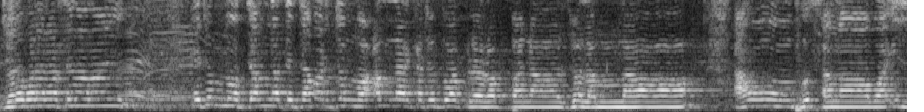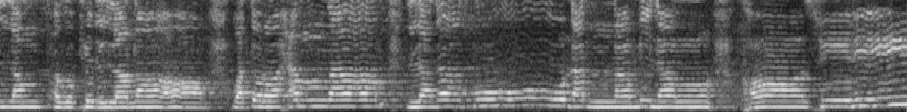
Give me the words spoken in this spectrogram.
জোরে বলেন, আছে না নাই? এজন্য জান্নাতে যাবার জন্য আল্লাহর কাছে দোয়া করে রব্বানা যালামনা আনফুসানা ওয়া ইল্লাম তাগফির লানা ওয়া তারহামনা লানাকুনান্না মিনাল খাসিরিন।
